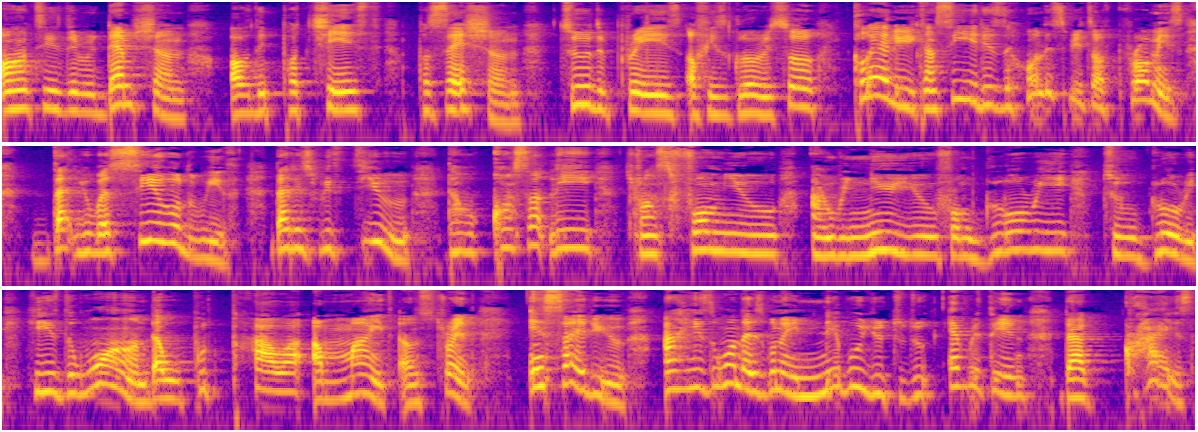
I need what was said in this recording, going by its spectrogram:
until the redemption of the purchased possession to the praise of his glory. So clearly you can see it is the Holy Spirit of promise that you were sealed with, that is with you, that will constantly transform you and renew you from glory to glory. He is the one that will put power and might and strength inside you. And He's the one that is going to enable you to do everything that Christ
